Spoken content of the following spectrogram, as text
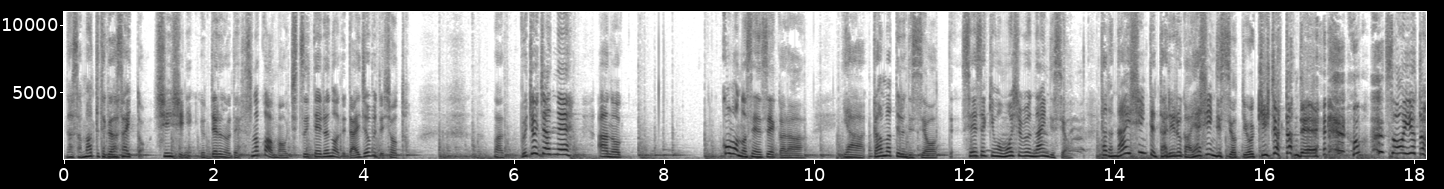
皆さん待っててくださいと真摯に言ってるのでその子はまあ落ち着いているので大丈夫でしょうと。まあ部長ちゃんねあの顧問の先生から「いや頑張ってるんですよ」って成績も申し分ないんですよ。ただ内申点足りるか怪しいんですよって聞いちゃったんで そういうと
